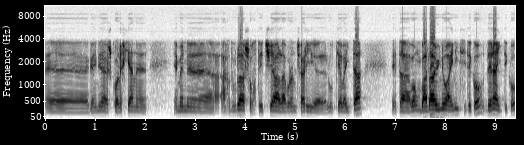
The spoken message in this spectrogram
uh, gainera eskoalegian uh, hemen uh, ardura sortetxea laborantxari uh, lotea baita, eta bon, bada uno hainitziteko, dena aiteko,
